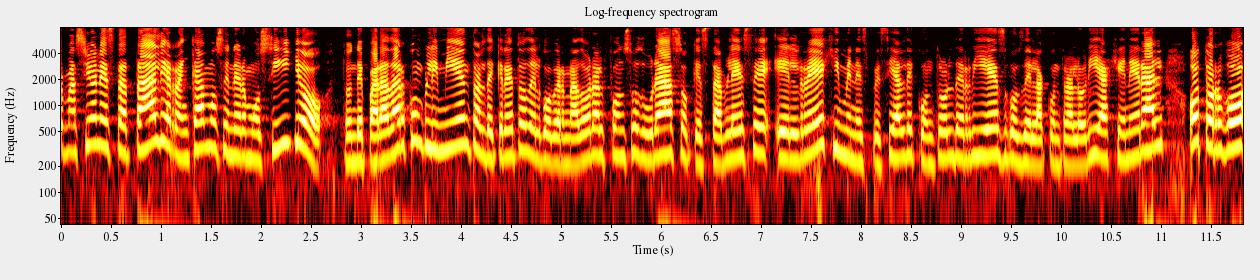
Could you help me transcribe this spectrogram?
información estatal y arrancamos en Hermosillo, donde para dar cumplimiento al decreto del gobernador Alfonso Durazo que establece el régimen especial de control de riesgos de la Contraloría General, otorgó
